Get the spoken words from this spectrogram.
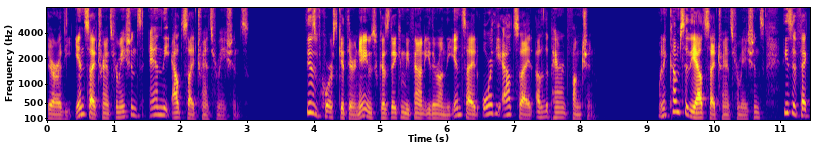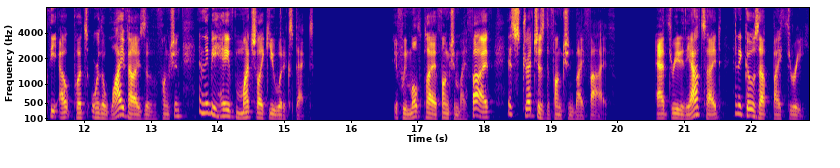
There are the inside transformations and the outside transformations. These, of course, get their names because they can be found either on the inside or the outside of the parent function. When it comes to the outside transformations, these affect the outputs or the y values of a function, and they behave much like you would expect. If we multiply a function by 5, it stretches the function by 5. Add 3 to the outside, and it goes up by 3.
